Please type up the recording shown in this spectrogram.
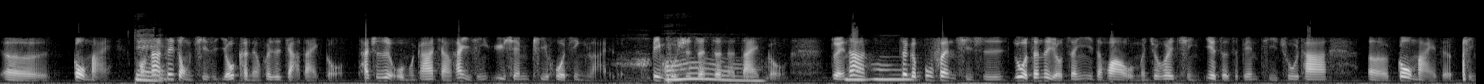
呃购买。那这种其实有可能会是假代购，他就是我们刚刚讲，他已经预先批货进来了，并不是真正的代购。对，那哦这个部分其实如果真的有争议的话，我们就会请业者这边提出他呃购买的凭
